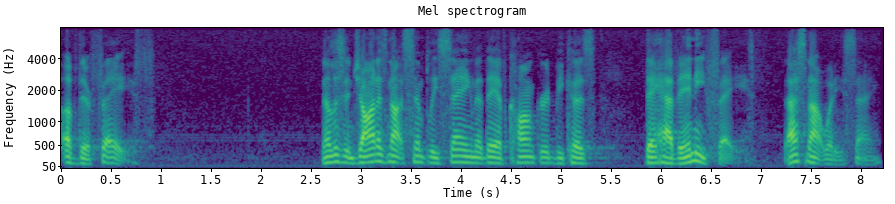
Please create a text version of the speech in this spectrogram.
of their faith. Now, listen, John is not simply saying that they have conquered because they have any faith. That's not what he's saying.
